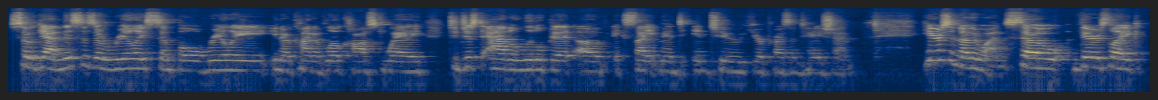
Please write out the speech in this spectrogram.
So again, this is a really simple, really, you know, kind of low cost way to just add a little bit of excitement into your presentation. Here's another one. So there's like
